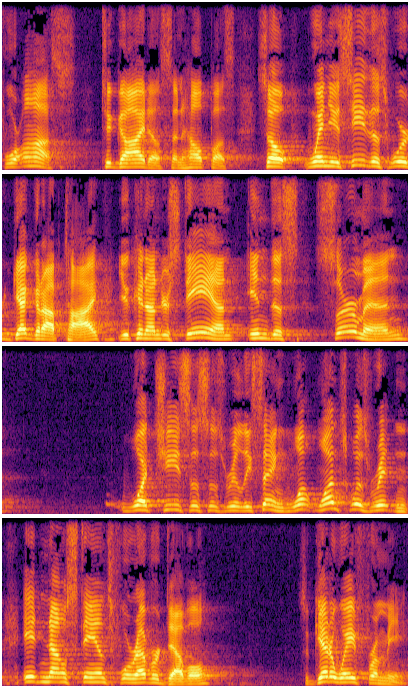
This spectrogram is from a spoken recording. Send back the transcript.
for us to guide us and help us. So when you see this word gegraptai, you can understand in this sermon what Jesus is really saying. What once was written, it now stands forever, devil. So get away from me.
